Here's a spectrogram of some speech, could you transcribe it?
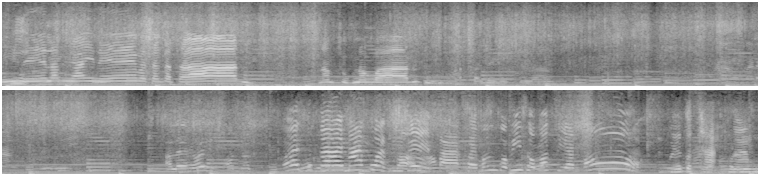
นี่แน่ลำไยแน่มาสังกทานน้ำสุกน้ำหวานถูกไปในนี้เวลาอะไรเฮ้ยเฮ้ยกูกายมาปวดดีเด้ปากใส่มึงบ่พี่สมบัติเสียนบ่หมูกระทะคนลุง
